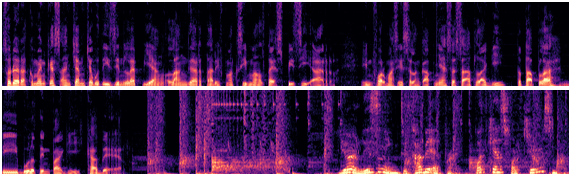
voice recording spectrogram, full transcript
Saudara, Kemenkes ancam cabut izin lab yang langgar tarif maksimal tes PCR. Informasi selengkapnya sesaat lagi, tetaplah di Buletin Pagi KBR. You're listening to KBR Pride, podcast for curious mind.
